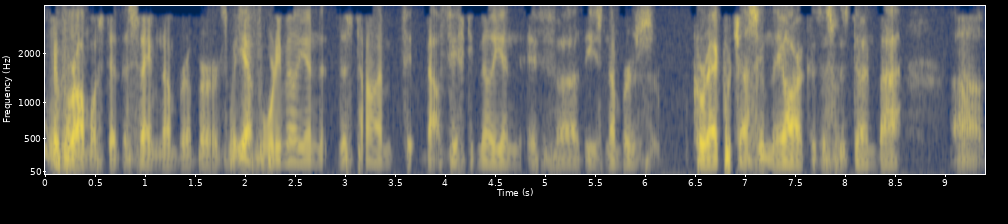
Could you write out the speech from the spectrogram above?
if we're almost at the same number of birds. But yeah, 40 million this time, about 50 million if uh, these numbers are correct, which I assume they are because this was done by um,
